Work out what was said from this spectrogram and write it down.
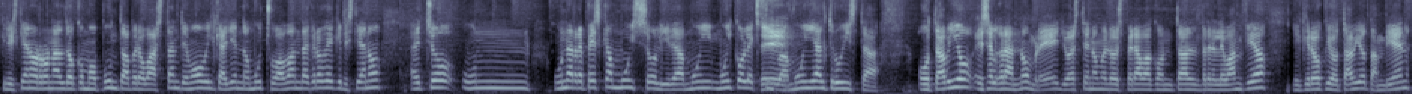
Cristiano Ronaldo como punta, pero bastante móvil, cayendo mucho a banda. Creo que Cristiano ha hecho una repesca muy sólida, muy, muy colectiva, muy altruista. Otavio es el gran nombre, ¿eh? yo a este no me lo esperaba con tal relevancia y creo que Otavio también,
